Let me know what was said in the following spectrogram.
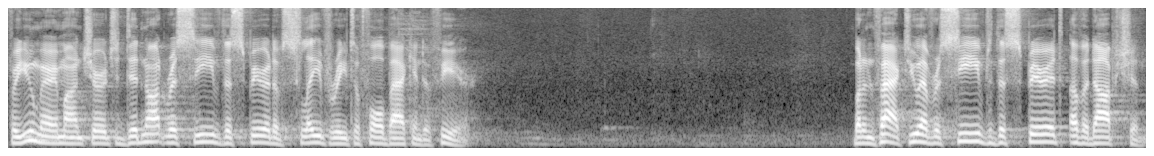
For you, Marymount Church, did not receive the spirit of slavery to fall back into fear But in fact, you have received the spirit of adoption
